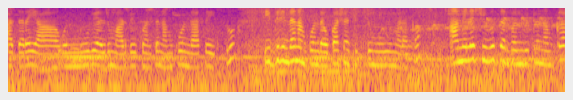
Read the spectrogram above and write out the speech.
ಆ ಥರ ಯಾ, ಒಂದು ಮೂವಿ ಆದರೂ ಮಾಡಬೇಕು ಅಂತ ನಮಗೂ ಒಂದು ಆಸೆ ಇತ್ತು. ಇದರಿಂದ ನಮಗೊಂದು ಅವಕಾಶ ಸಿಕ್ತು ಮೂವಿ ಮಾಡೋಕ್ಕೆ. ಆಮೇಲೆ ಶಿವು ಸರ್ ಬಂದುಬಿಟ್ಟು ನಮ್ಗೆ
